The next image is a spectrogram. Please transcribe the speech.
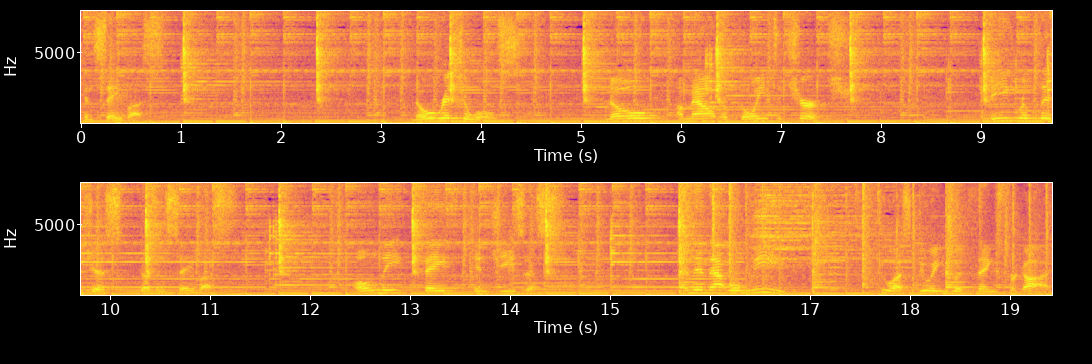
can save us. No rituals. No amount of going to church. Being religious doesn't save us. Only faith in Jesus. And then that will lead to us doing good things for God.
